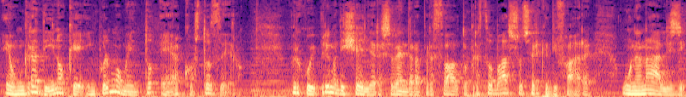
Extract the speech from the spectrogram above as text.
è un gradino che in quel momento è a costo zero. Per cui prima di scegliere se vendere a prezzo alto o prezzo basso, cerca di fare un'analisi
